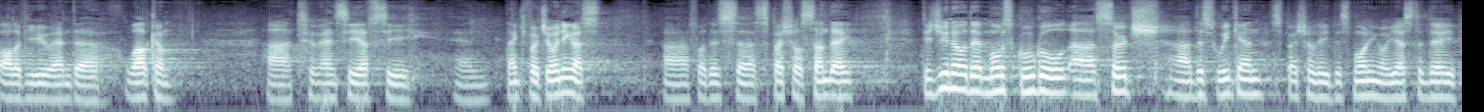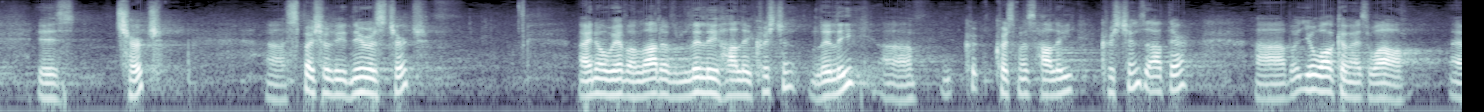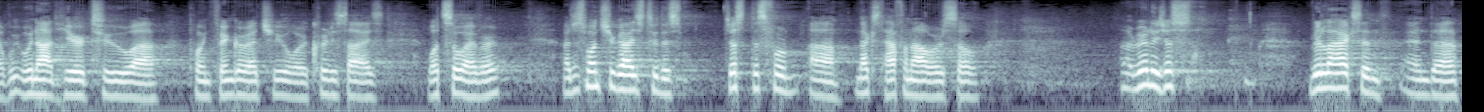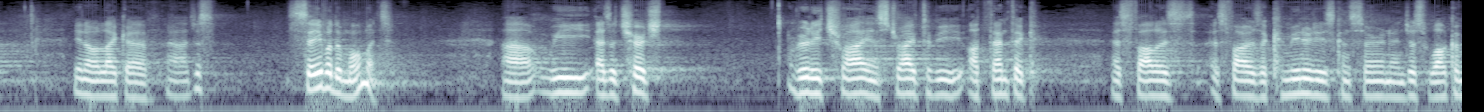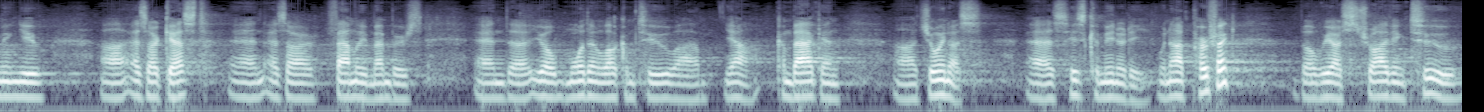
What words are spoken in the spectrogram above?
all of you and uh, welcome uh, to NCFC. And thank you for joining us uh, for this uh, special Sunday. Did you know that most Google uh, search uh, this weekend, especially this morning or yesterday, is church, especially nearest church? I know we have a lot of Lily Holly Christian, Lily, Christmas Holly Christians out there. But you're welcome as well. Uh, we, are not here to uh, point finger at you or criticize whatsoever. I just want you guys to this, just this for uh, next half an hour or so. Uh, really, just relax and and uh, you know, like just savor the moment. we as a church really try and strive to be authentic as far as, as far as the community is concerned and just welcoming you uh, as our guest and as our family members. And uh, you're more than welcome to, uh, yeah, come back and uh, join us as His community. We're not perfect, but we are striving to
